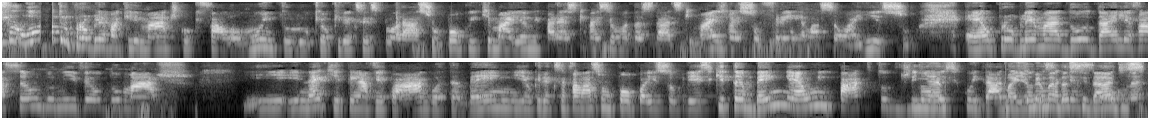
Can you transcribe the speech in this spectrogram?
e outro problema climático que falam muito, Lu, que eu queria que você explorasse um pouco e que Miami parece que vai ser uma das cidades que mais vai sofrer em relação a isso, é o problema do, da elevação do nível do mar e, e, né, que tem a ver com a água também. E eu queria que você falasse um pouco aí sobre esse, que também é um impacto de Sim, todo é. esse cuidado. Miami é uma das questão, cidades né?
